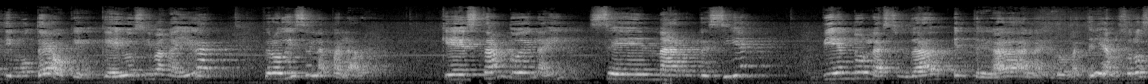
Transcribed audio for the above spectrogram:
y Timoteo, que, que ellos iban a llegar. Pero dice la palabra que estando él ahí, se enardecía viendo la ciudad entregada a la idolatría. Nosotros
